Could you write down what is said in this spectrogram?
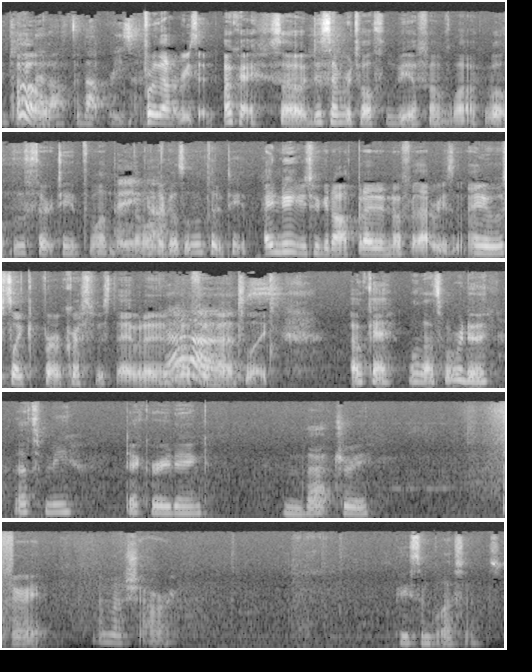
I took Oh. that off for that reason. For that reason. Okay, so December 12th will be a fun vlog. Well, the 13th one. There you the one go. that goes on the 13th. I knew you took it off, but I didn't know for that reason. I knew it was like for a Christmas day, but I didn't know if it meant Yes. like. Okay, well, that's what we're doing. That's me decorating that tree. Alright, I'm gonna shower. Peace and blessings.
